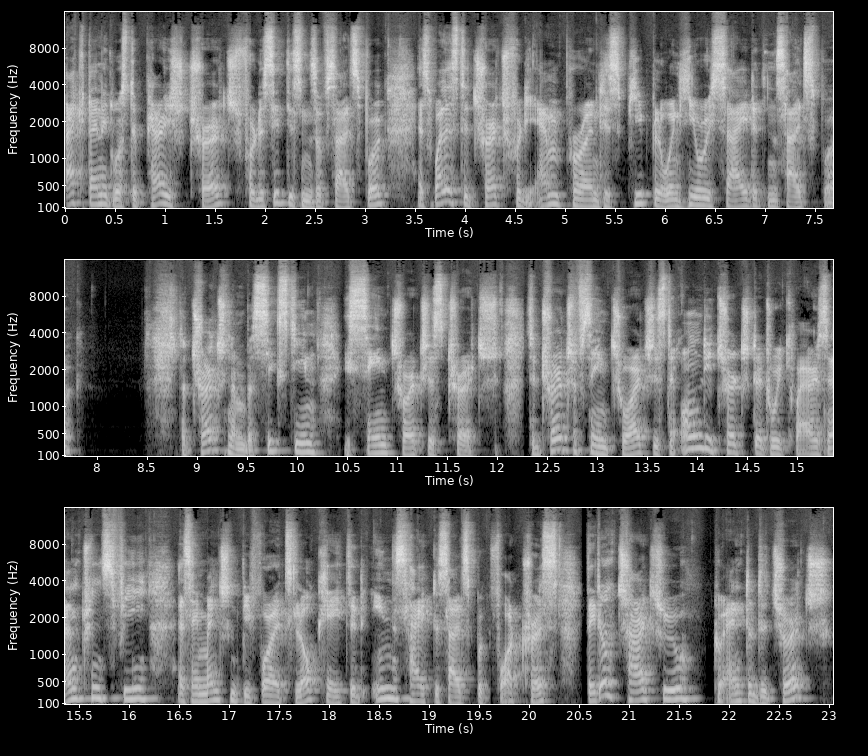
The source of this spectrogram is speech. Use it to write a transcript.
Back then, it was the parish church for the citizens of Salzburg, as well as the church for the emperor and his people when he resided in Salzburg. The church number 16 is St. George's Church. The Church of St. George is the only church that requires an entrance fee. As I mentioned before, it's located inside the Salzburg fortress. They don't charge you to enter the church,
